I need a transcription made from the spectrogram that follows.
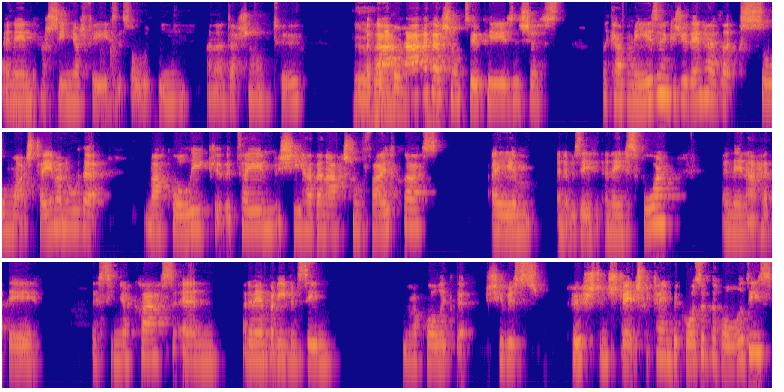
and then for senior phase, it's always been an additional two. Yeah. But that, that additional two periods is just like amazing because you then have like so much time. I know that my colleague at the time, she had a national five class, um, and it was a, an S4, and then I had the the senior class, and I remember even saying to my colleague that she was pushed and stretched for time because of the holidays.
